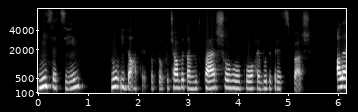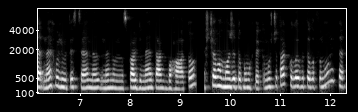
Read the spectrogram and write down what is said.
місяці, ну і дати. Тобто, хоча б там від першого по хай буде 31. Але не хвилюйтесь, це не, не, насправді не так багато. Що вам може допомогти? Тому що так, коли ви телефонуєте,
